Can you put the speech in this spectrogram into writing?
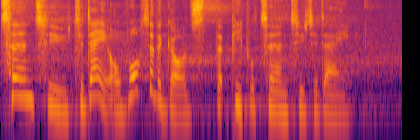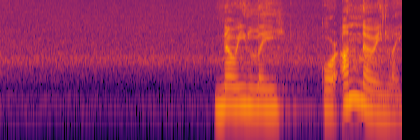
turn to today, or what are the gods that people turn to today? Knowingly or unknowingly?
